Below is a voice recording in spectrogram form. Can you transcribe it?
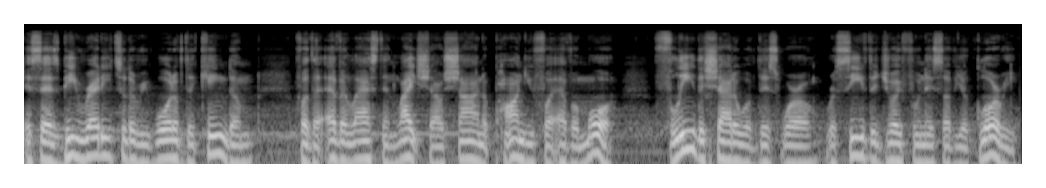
It says, Be ready to the reward of the kingdom, for the everlasting light shall shine upon you forevermore. Flee the shadow of this world, receive the joyfulness of your glory.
